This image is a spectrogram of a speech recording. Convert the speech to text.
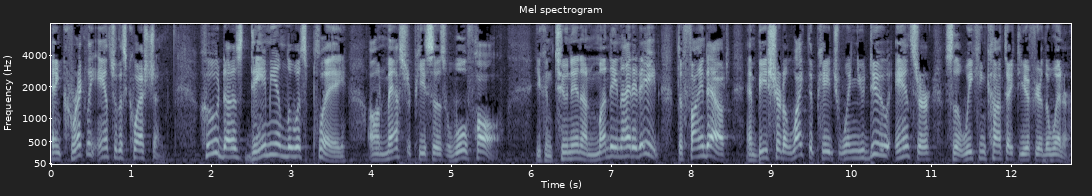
and correctly answer this question Who does Damian Lewis play on Masterpiece's Wolf Hall? You can tune in on Monday night at 8 to find out, and be sure to like the page when you do answer so that we can contact you if you're the winner.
